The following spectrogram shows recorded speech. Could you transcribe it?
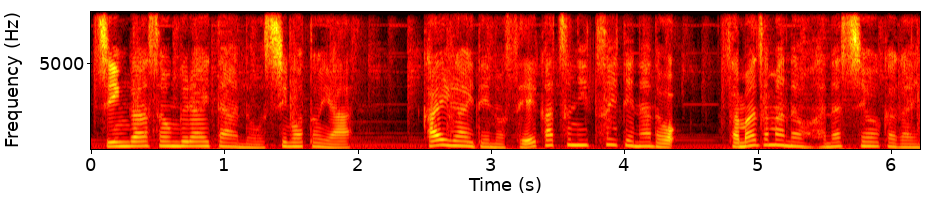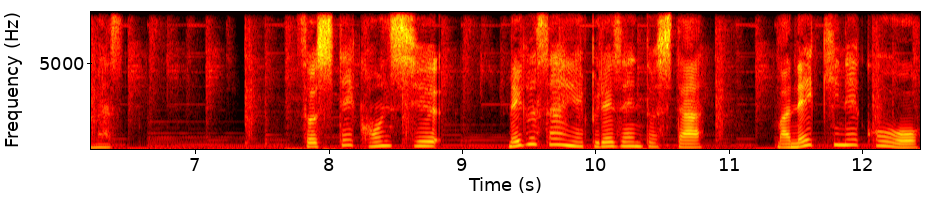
シンガーソングライターのお仕事や海外での生活についてなどさまざまなお話を伺います。そして今週メグさんへプレゼントした招き猫を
